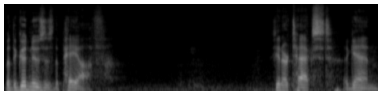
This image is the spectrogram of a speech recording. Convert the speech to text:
But the good news is the payoff. See, in our text, again,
